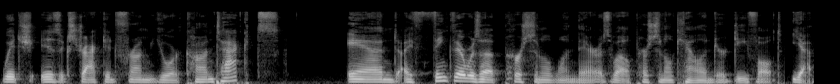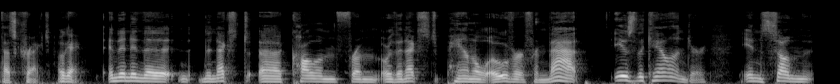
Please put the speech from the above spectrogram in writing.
which is extracted from your contacts. And I think there was a personal one there as well, personal calendar default. Yeah, that's correct. Okay. And then in the the next uh, column from or the next panel over from that is the calendar in some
